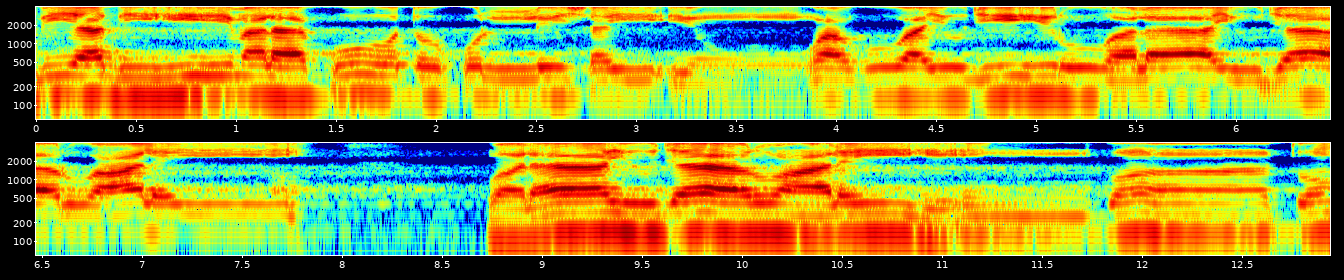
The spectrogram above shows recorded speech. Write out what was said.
بيده ملكوت كل شيء وهو يجير ولا يجار عليه ولا يجار عليه إن كنتم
